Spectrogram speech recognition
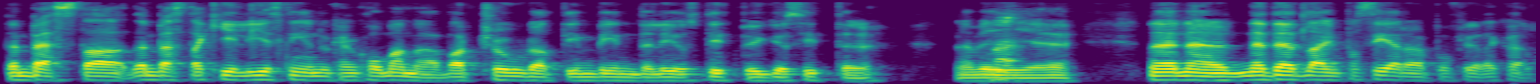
den bästa, den bästa killgissningen du kan komma med, vart tror du att din bindel i just ditt bygge sitter när, vi, eh, när, när, när deadline passerar på fredag kväll?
